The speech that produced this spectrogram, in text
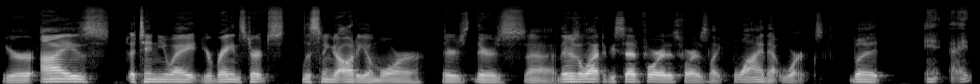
Your eyes attenuate, your brain starts listening to audio more. There's there's uh, there's a lot to be said for it as far as like why that works. But I- I,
